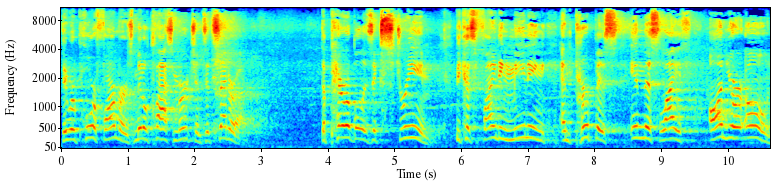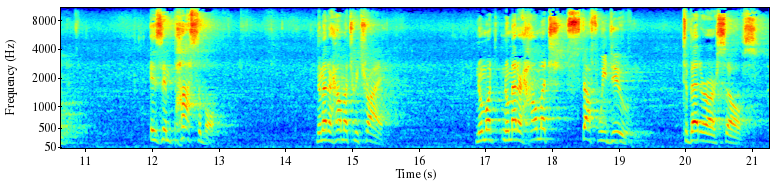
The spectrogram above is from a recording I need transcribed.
they were poor farmers, middle class merchants, etc. The parable is extreme because finding meaning and purpose in this life on your own is impossible, no matter how much we try. No, much, no matter how much stuff we do to better ourselves,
